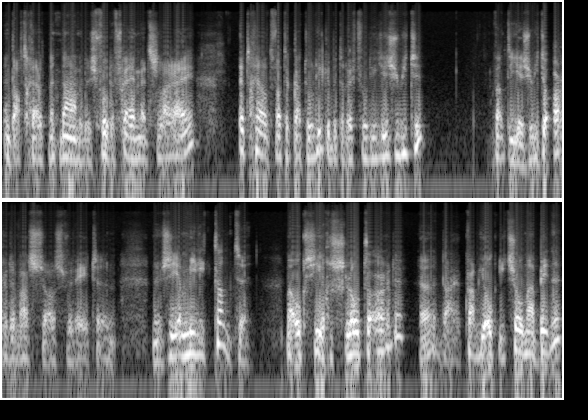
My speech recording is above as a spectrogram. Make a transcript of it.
En dat geldt met name dus voor de vrijmetselarij. Het geldt wat de katholieken betreft voor de jezuïeten. Want de Jezuïetenorde was, zoals we weten, een, een zeer militante, maar ook zeer gesloten orde. Hè. Daar kwam je ook niet zomaar binnen.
